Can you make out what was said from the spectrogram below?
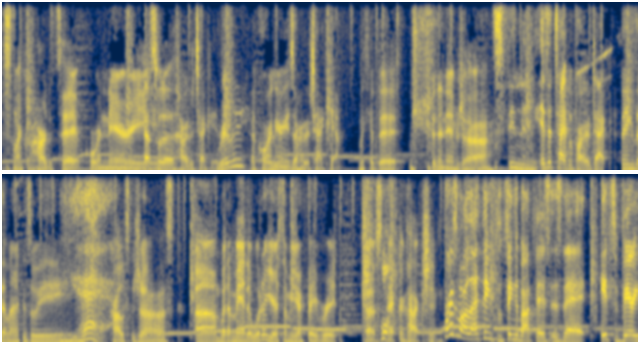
it's like a heart attack, coronary. That's what a heart attack is. Really? A coronary is a heart attack. Yeah. Look at that synonyms, y'all. It's a type of heart attack. Things I learned this week. Yeah. Carlos Pajaz. Um, but Amanda, what are your some of your favorite uh, snack Well, concoctions? First of all, I think the thing about this is that it's very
